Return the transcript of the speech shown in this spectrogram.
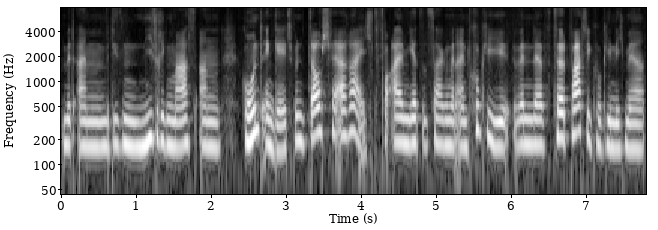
mit einem, mit diesem niedrigen Maß an Grundengagement sauschwer erreicht. Vor allem jetzt sozusagen, wenn ein Cookie, wenn der Third-Party-Cookie nicht mehr,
